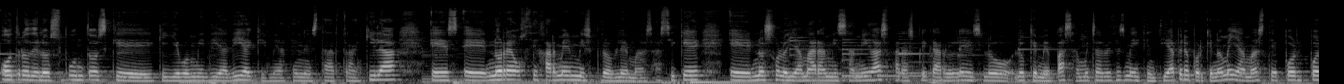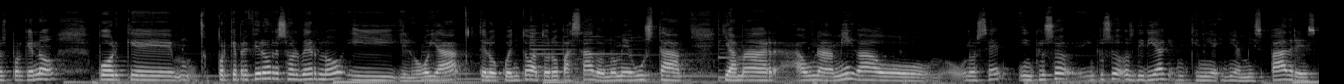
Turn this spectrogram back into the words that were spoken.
otro de los puntos que, llevo en mi día a día y que me hacen estar tranquila es eh, no regocijarme en mis problemas. Así que eh, no suelo llamar a mis amigas para explicarles lo, que me pasa. Muchas veces me dicen, tía, pero ¿por qué no me llamaste? pues ¿por qué no? Porque, porque prefiero resolverlo y, luego ya te lo cuento a toro pasado. No me gusta llamar a una amiga o, no sé, incluso, incluso os diría que ni, a mis padres.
